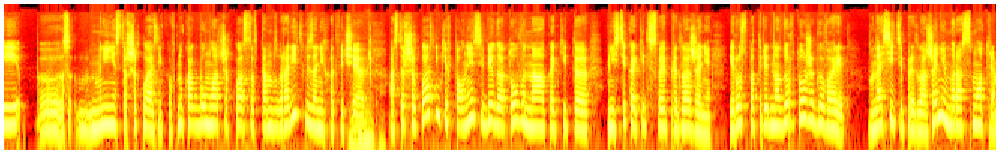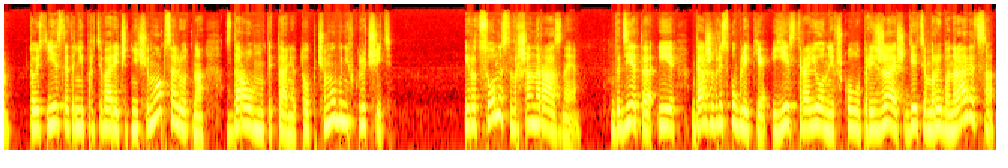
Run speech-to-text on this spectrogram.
и э, мнение старшеклассников. Ну, как бы у младших классов там родители за них отвечают, mm-hmm. а старшеклассники вполне себе готовы на какие-то, внести какие-то свои предложения. И Роспотребнадзор тоже говорит, вносите предложения, мы рассмотрим. То есть, если это не противоречит ничему абсолютно здоровому питанию, то почему бы не включить? И рационы совершенно разные. Где-то и даже в республике есть районы, и в школу приезжаешь, детям рыба нравится,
